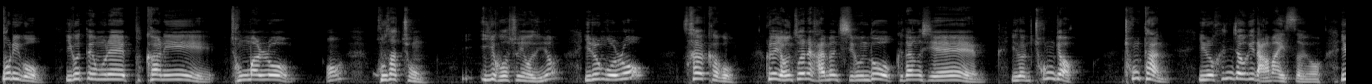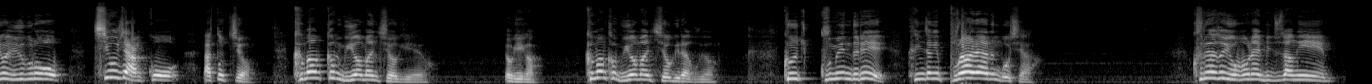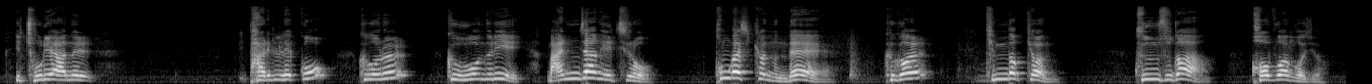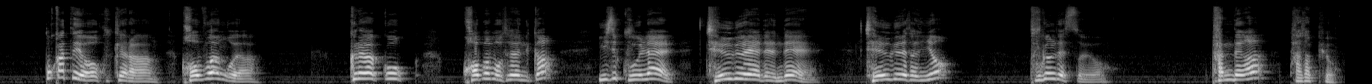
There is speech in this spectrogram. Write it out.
뿌리고 이것 때문에 북한이 정말로 어? 고사총 이- 이게 고사총이거든요. 이런 걸로 사격하고 그래서 연천에 가면 지금도 그 당시에 이런 총격, 총탄 이런 흔적이 남아 있어요. 이걸 일부러 치우지 않고 놔뒀죠. 그만큼 위험한 지역이에요. 여기가 그만큼 위험한 지역이라고요. 그 구민들이 굉장히 불안해하는 곳이야. 그래서 요번에 민주당이 이 조례안을 발의를 했고 그거를 그 의원들이 만장일치로 통과시켰는데 그걸 김덕현 군수가 거부한 거죠. 똑같아요. 국회랑 거부한 거야. 그래갖고 거부하면 어떻게 됩니까? 29일 날 재의결해야 되는데 재의결에서는요 부결됐어요. 반대가 다섯 표.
